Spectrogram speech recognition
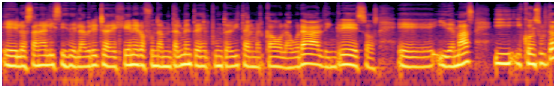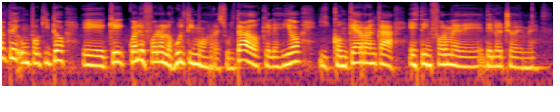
eh, los análisis de la brecha de género, fundamentalmente desde el punto de vista del mercado laboral, de ingresos eh, y demás, y, consultarte un poquito qué, cuáles fueron los últimos resultados que les dio y con qué arranca este informe de, del 8M.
